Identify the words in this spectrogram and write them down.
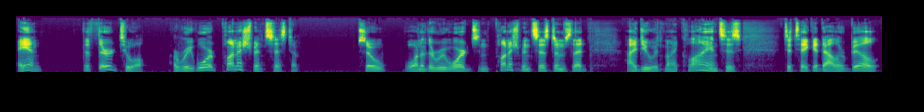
And the third tool, a reward punishment system. So, one of the rewards and punishment systems that I do with my clients is to take a dollar bill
